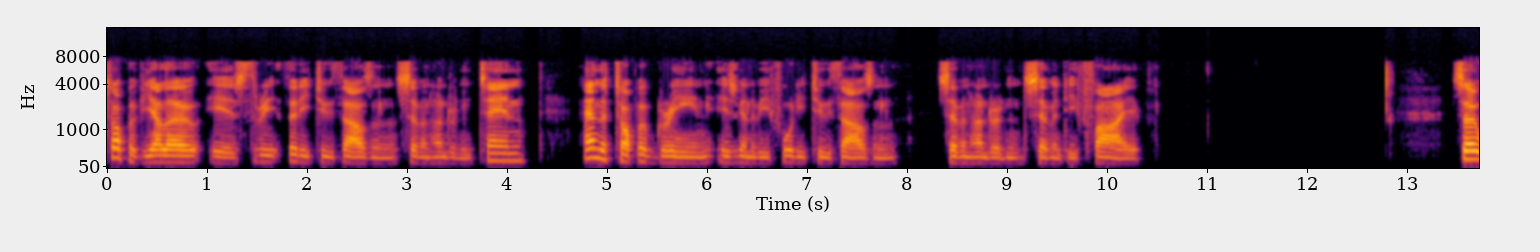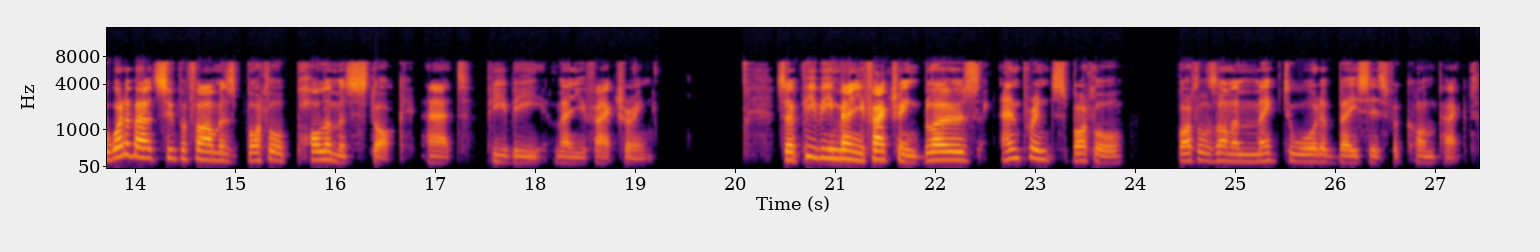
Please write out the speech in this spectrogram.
Top of yellow is 32,710. And the top of green is going to be 42,775. So what about Superpharma's bottle polymer stock at PB Manufacturing? So PB Manufacturing blows and prints bottle bottles on a make-to-order basis for Conpack.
